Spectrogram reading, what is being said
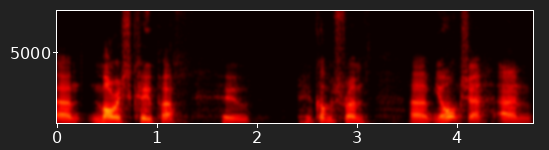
um, Maurice Cooper, who who comes from um, Yorkshire, and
